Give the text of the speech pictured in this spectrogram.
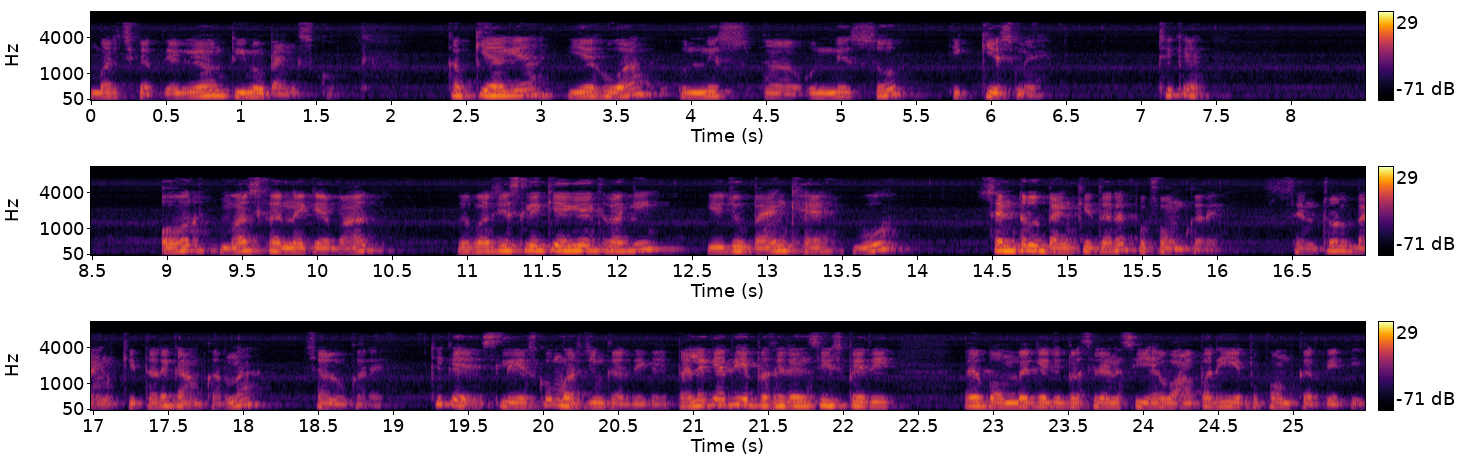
मर्ज कर दिया गया उन तीनों बैंक्स को। कब किया गया? ये हुआ उन्नीस उन्नीस में, ठीक है? और मर्ज करने के बाद मर्ज इसलिए किया गया ताकि ये जो बैंक है, वो सेंट्रल बैंक की तरह परफॉर्म करे। सेंट्रल बैंक की तरह काम करना चालू करे। ठीक है, इसलिए इसको मर्जिंग कर दी गई। पहले क्या थी प्रेसिडेंसी इस पे थी। भाई बॉम्बे की जो प्रेसिडेंसी है, वहाँ पर ही ये परफॉर्म करती थी।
